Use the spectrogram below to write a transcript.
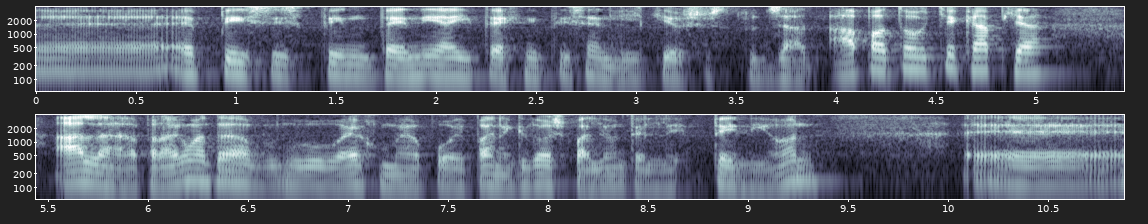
Ε, επίσης την ταινία «Η τέχνη της ενηλικίωσης» του Τζαντ Άπατο και κάποια άλλα πράγματα που έχουμε από επανεκδόσεις παλιών ταινιών. Ε,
